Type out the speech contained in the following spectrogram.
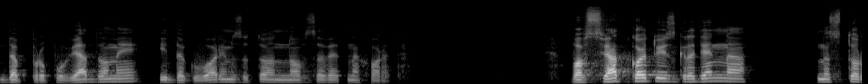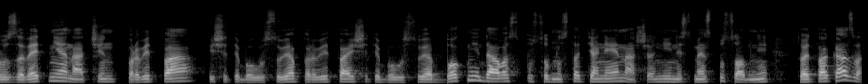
да проповядваме и да говорим за този нов завет на хората. В свят, който е изграден на, на старозаветния начин, прави това и ще те благословя, прави това и ще те благословя. Бог ни дава способността, тя не е наша, ние не сме способни. Той това казва.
